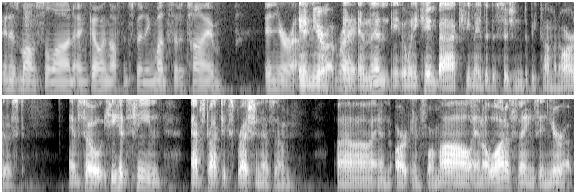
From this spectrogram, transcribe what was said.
in his mom's salon and going off and spending months at a time in Europe. in Europe. Right. And, and then when he came back, he made the decision to become an artist. And so he had seen abstract expressionism uh, and art informel and a lot of things in Europe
